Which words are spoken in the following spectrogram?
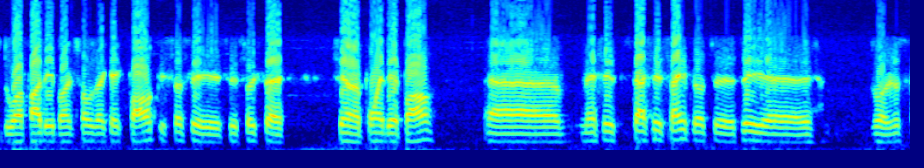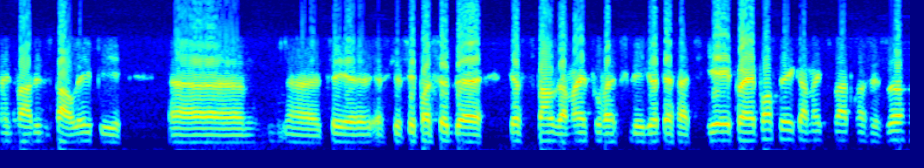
tu dois faire des bonnes choses à quelque part. Puis ça, c'est sûr que c'est un point de départ. mais c'est assez simple. Là. Tu sais, tu vas juste me demander de parler. Puis euh, euh, est-ce que c'est possible de qu'est-ce que tu penses demain, trouves que les gars étaient fatigués? Peu importe comment tu vas approcher ça.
